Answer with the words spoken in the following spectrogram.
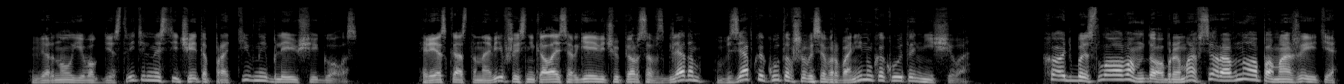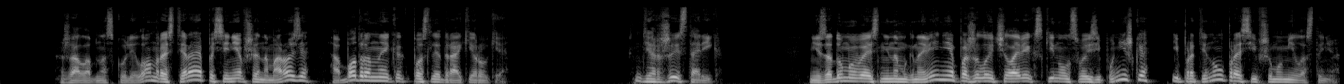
— вернул его к действительности чей-то противный блеющий голос. Резко остановившись, Николай Сергеевич уперся взглядом в зябко кутавшегося в рванину какую-то нищего. «Хоть бы словом добрым, а все равно поможите!» Жалобно скулил он, растирая посиневшие на морозе, ободранные, как после драки, руки. «Держи, старик!» Не задумываясь ни на мгновение, пожилой человек скинул свой зипунишко и протянул просившему милостыню.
